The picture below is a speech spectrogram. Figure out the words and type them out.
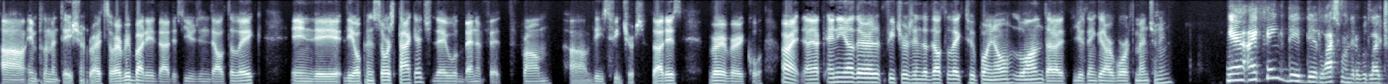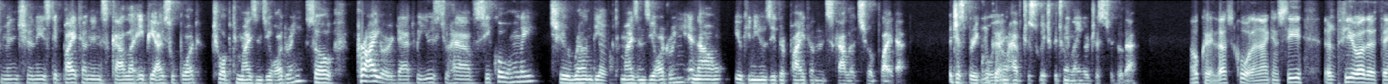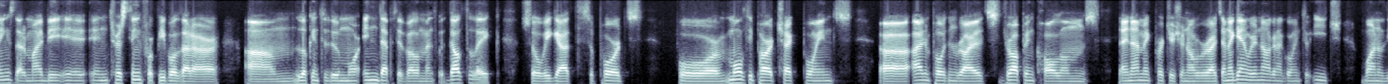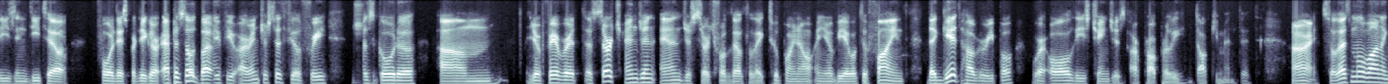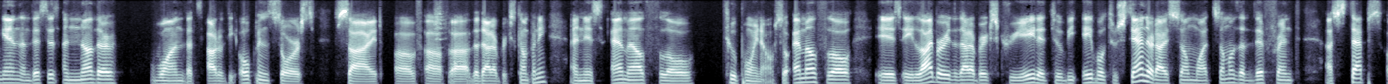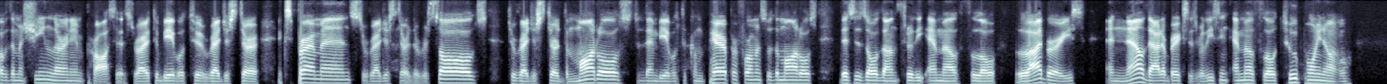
uh, implementation, right? So everybody that is using Delta Lake in the the open source package, they will benefit from uh, these features. That is very, very cool. All right. Uh, any other features in the Delta Lake 2.0, Luan, that you think are worth mentioning? Yeah, I think the, the last one that I would like to mention is the Python and Scala API support to optimizing Z ordering. So prior that, we used to have SQL only to run the optimizing Z ordering, and now you can use either Python and Scala to apply that, which is pretty cool. Okay. You don't have to switch between languages to do that. Okay, that's cool. And I can see there's a few other things that might be interesting for people that are um, looking to do more in-depth development with Delta Lake. So we got supports for multi-part checkpoints, uh, idempotent writes, dropping columns, dynamic partition overrides. And again, we're not going to go into each one of these in detail for this particular episode. But if you are interested, feel free just go to um, your favorite uh, search engine and just search for Delta Lake 2.0 and you'll be able to find the GitHub repo where all these changes are properly documented. All right, so let's move on again. And this is another one that's out of the open source side of, of uh, the Databricks company and it's MLflow 2.0. So MLflow is a library that Databricks created to be able to standardize somewhat some of the different uh, steps of the machine learning process, right? To be able to register experiments, to register the results, to register the models, to then be able to compare performance with the models. This is all done through the MLflow libraries. And now Databricks is releasing MLflow 2.0,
